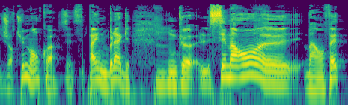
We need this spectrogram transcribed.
genre tu mens quoi. C'est pas une blague. Hmm. Donc euh, c'est marrant. euh, bah en fait.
